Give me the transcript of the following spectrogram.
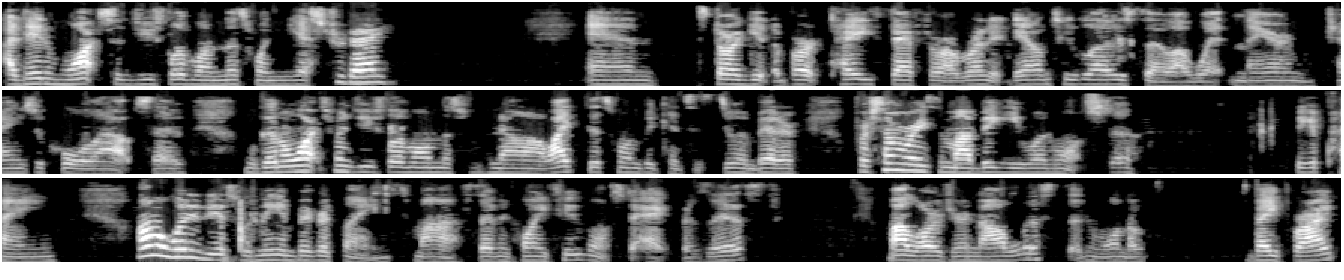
I didn't watch the juice level on this one yesterday and started getting a burnt taste after I run it down too low. So I went in there and changed the coil out. So I'm going to watch my juice level on this one now. I like this one because it's doing better. For some reason, my biggie one wants to be a pain. I don't know what it is with me and bigger things. My 722 wants to act possessed. My larger Nautilus doesn't want to vape right.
